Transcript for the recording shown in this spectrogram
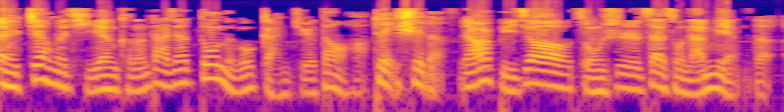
哎，这样的体验可能大家都能够感觉到哈。对，是的。然而比较总是在所难免的。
